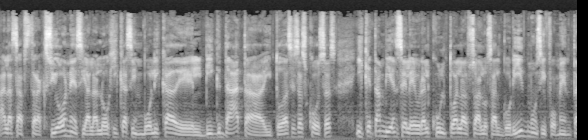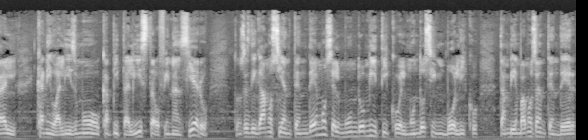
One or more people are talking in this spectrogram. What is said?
a las abstracciones y a la lógica simbólica del Big Data y todas esas cosas, y que también celebra el culto a los, algoritmos y fomenta el canibalismo capitalista o financiero. Entonces, digamos, si entendemos el mundo mítico, el mundo simbólico, también vamos a entender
